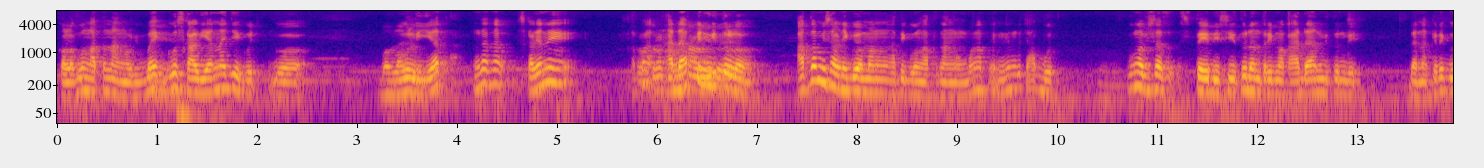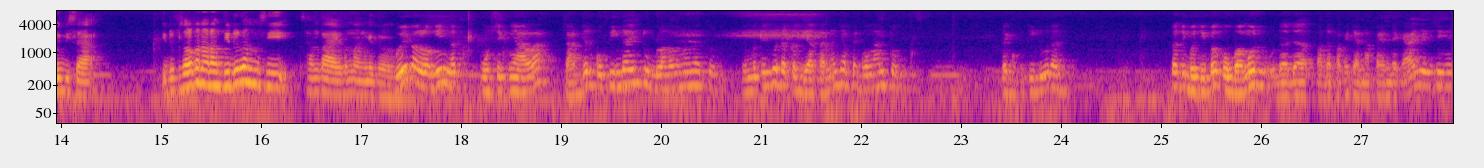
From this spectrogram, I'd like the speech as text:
Kalau gue nggak tenang lebih baik gue sekalian aja gue gue Bablas. gue lihat. Enggak enggak sekalian nih apa Kontrol- hadapin gitu gitu ya. loh atau misalnya gue emang hati gue nggak tenang banget mending gue cabut. Gue nggak bisa stay di situ dan terima keadaan gitu nih dan akhirnya gue bisa tidur. Soalnya kan orang tidur kan masih santai tenang gitu. Gue kalau nginep musik nyala charger gue pindahin tuh belakang mana tuh. Yang penting gue ada kegiatan aja sampai gue ngantuk. Sampai gue ketiduran. Terus tiba-tiba gue bangun udah ada pada pakai celana pendek aja di sini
